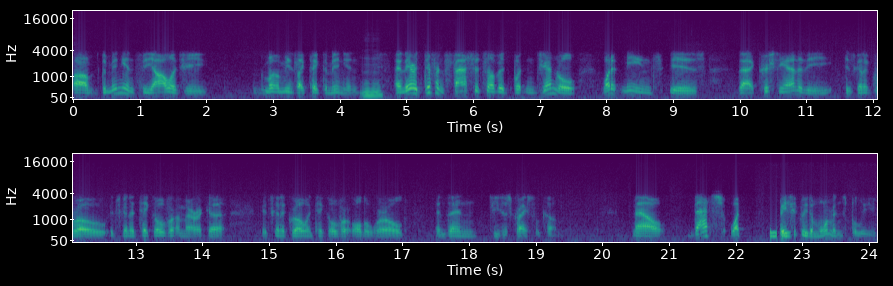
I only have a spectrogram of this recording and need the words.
um, Dominion theology means like take dominion. hmm And there are different facets of it, but in general, what it means is that Christianity is going to grow. It's going to take over America. It's going to grow and take over all the world, and then Jesus Christ will come. Now, that's what basically the Mormons believe.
